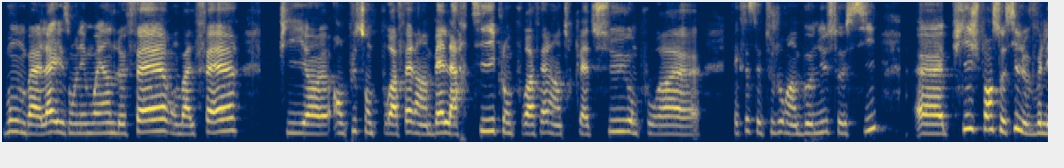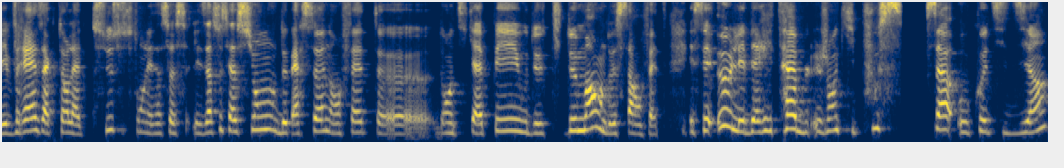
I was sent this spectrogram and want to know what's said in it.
bon, bah, là, ils ont les moyens de le faire, on va le faire. Puis euh, en plus, on pourra faire un bel article, on pourra faire un truc là-dessus, on pourra. Ça, c'est toujours un bonus aussi. puis je pense aussi le, les vrais acteurs là-dessus, ce sont les, les, associations de personnes en fait handicapées ou de, qui demandent ça en fait. Et c'est eux les véritables gens qui poussent ça au quotidien.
